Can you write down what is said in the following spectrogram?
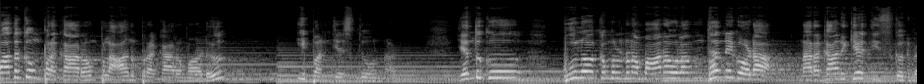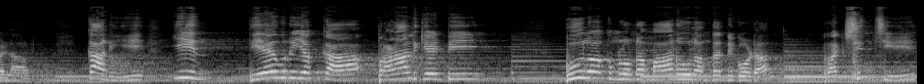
పథకం ప్రకారం ప్లాన్ ప్రకారం వాడు ఈ పని చేస్తూ ఉన్నాడు. ఎందుకు? భూలోకంలో ఉన్న మానవులందరినీ కూడా నరకానికే తీసుకొని వెళ్ళాలి. కానీ ఈ దేవుని యొక్క ప్రణాళిక ఏంటి? భూలోకంలో ఉన్న మానవులందరినీ కూడా రక్షించి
